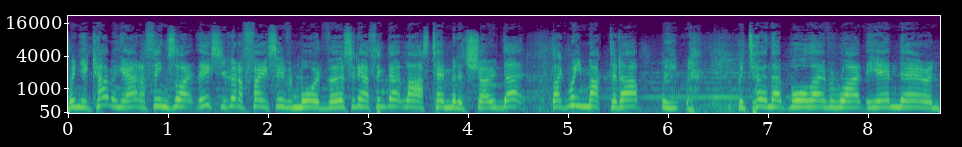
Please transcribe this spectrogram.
when you're coming out of things like this, you've got to face even more adversity. I think that last 10 minutes showed that. Like, we mucked it up. We, we turned that ball over right at the end there. and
